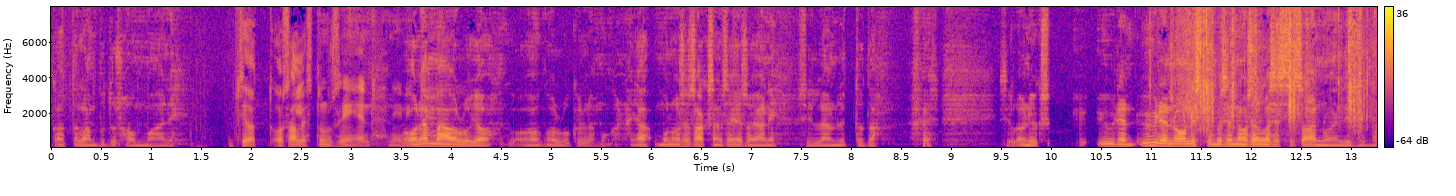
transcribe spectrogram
kautta lamputushomma. Eli Sä oot osallistunut siihen? Niin Olen mä ollut jo, olen ollut kyllä mukana. Ja mulla on se Saksan seisoja, niin sillä on nyt tota, sillä on yksi, yhden, yhden onnistumisen on sellaisessa saanut. Eli tota,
